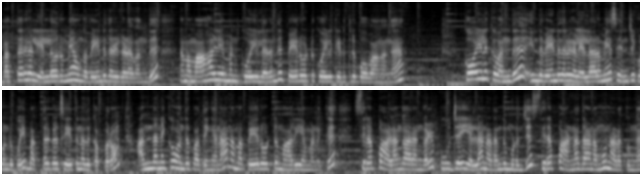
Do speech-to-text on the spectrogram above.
பக்தர்கள் எல்லோருமே அவங்க வேண்டுதல்களை வந்து நம்ம மாகாளியம்மன் கோயிலிருந்து பேரோட்டு கோயிலுக்கு எடுத்துகிட்டு போவாங்கங்க. கோயிலுக்கு வந்து இந்த வேண்டுதல்கள் எல்லாருமே செஞ்சு கொண்டு போய் பக்தர்கள் சேர்த்துனதுக்கப்புறம் அந்தன்னைக்கும் வந்து பார்த்திங்கன்னா நம்ம பேரோட்டு மாரியம்மனுக்கு சிறப்பு அலங்காரங்கள் பூஜை எல்லாம் நடந்து முடிஞ்சு சிறப்பு அன்னதானமும் நடக்குங்க.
